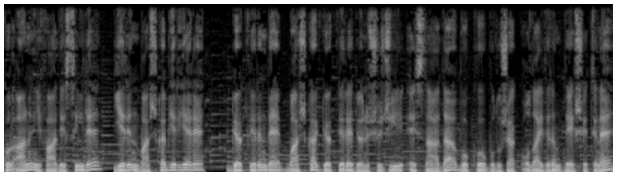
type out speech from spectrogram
Kur'an'ın ifadesiyle yerin başka bir yere, göklerin de başka göklere dönüşeceği esnada vuku bulacak olayların dehşetine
